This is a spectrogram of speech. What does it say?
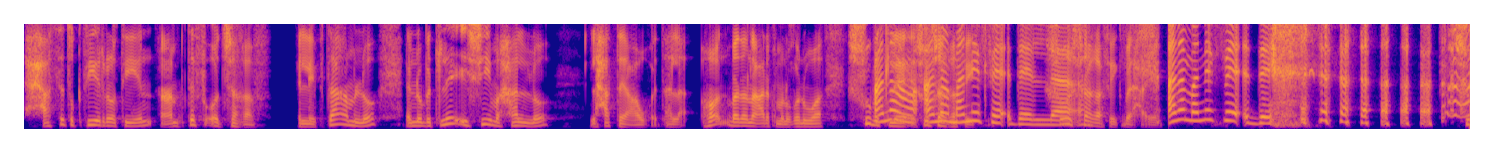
حسيته كتير روتين عم تفقد شغف اللي بتعمله إنه بتلاقي شيء محله لحتى يعوض. هلأ هون بدنا نعرف من غنوة شو بتلاقي أنا شو شغفك ماني فاقدة شو شغفك بحياتك؟ أنا ماني فاقدة. شو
